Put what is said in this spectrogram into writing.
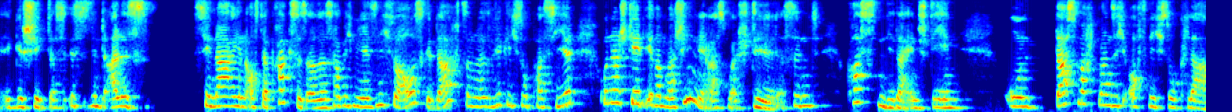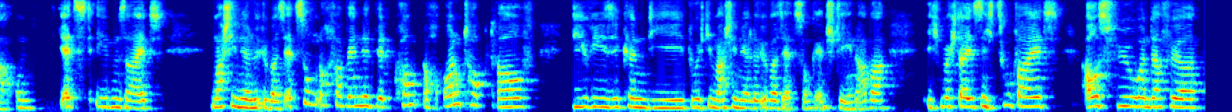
geschickt. Das ist, sind alles Szenarien aus der Praxis. Also das habe ich mir jetzt nicht so ausgedacht, sondern das ist wirklich so passiert. Und dann steht Ihre Maschine erstmal still. Das sind Kosten, die da entstehen. Und das macht man sich oft nicht so klar. Und jetzt eben seit maschinelle Übersetzung noch verwendet wird, kommt noch on top drauf die Risiken, die durch die maschinelle Übersetzung entstehen. Aber ich möchte da jetzt nicht zu weit ausführen. Dafür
